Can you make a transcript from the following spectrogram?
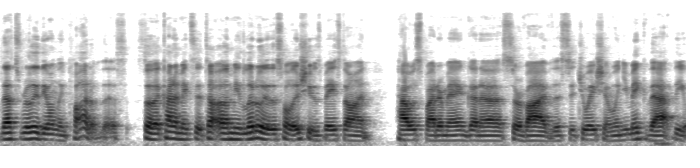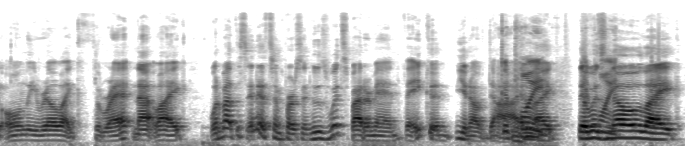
that's really the only plot of this. So that kind of makes it tough. I mean, literally, this whole issue is based on how is Spider-Man gonna survive this situation. When you make that the only real like threat, not like. What about this innocent person who's with Spider-Man? They could, you know, die. Good point. Like there Good was point. no like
